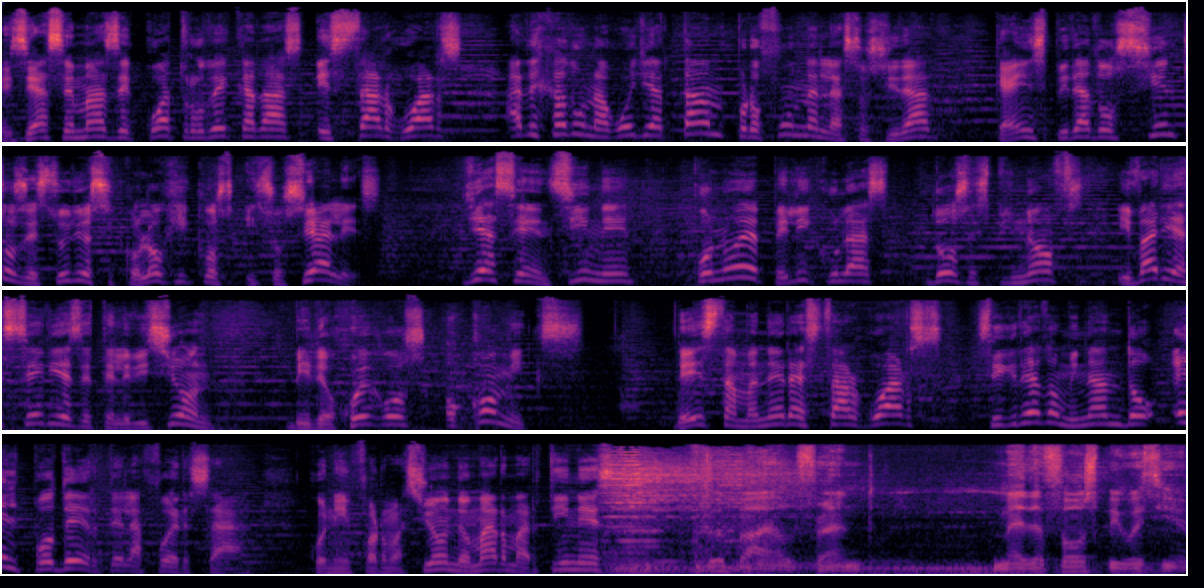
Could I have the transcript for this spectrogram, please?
Desde hace más de cuatro décadas, Star Wars ha dejado una huella tan profunda en la sociedad que ha inspirado cientos de estudios psicológicos y sociales, ya sea en cine, con nueve películas, dos spin-offs y varias series de televisión, videojuegos o cómics. De esta manera, Star Wars seguirá dominando el poder de la fuerza. Con información de Omar Martínez. Goodbye, old friend. May the force be with you.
